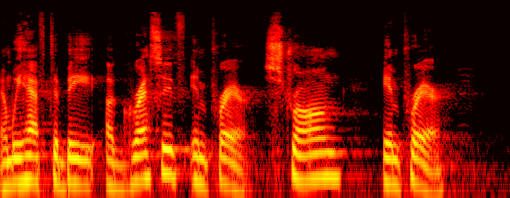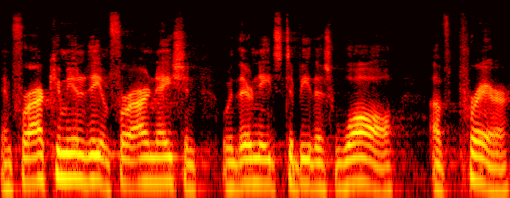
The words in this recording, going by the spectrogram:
And we have to be aggressive in prayer, strong in prayer. And for our community and for our nation, there needs to be this wall of prayer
